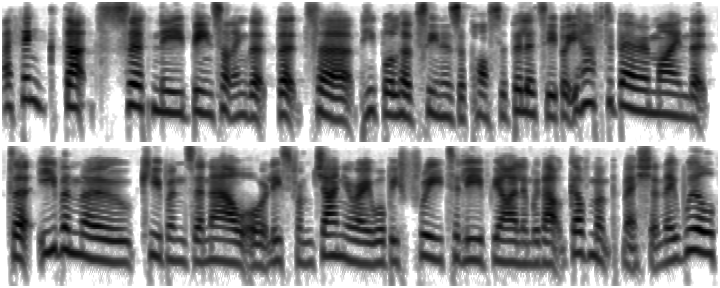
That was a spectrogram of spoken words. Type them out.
I think that's certainly been something that that uh, people have seen as a possibility. But you have to bear in mind that uh, even though Cubans are now, or at least from January, will be free to leave the island without government permission, they will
